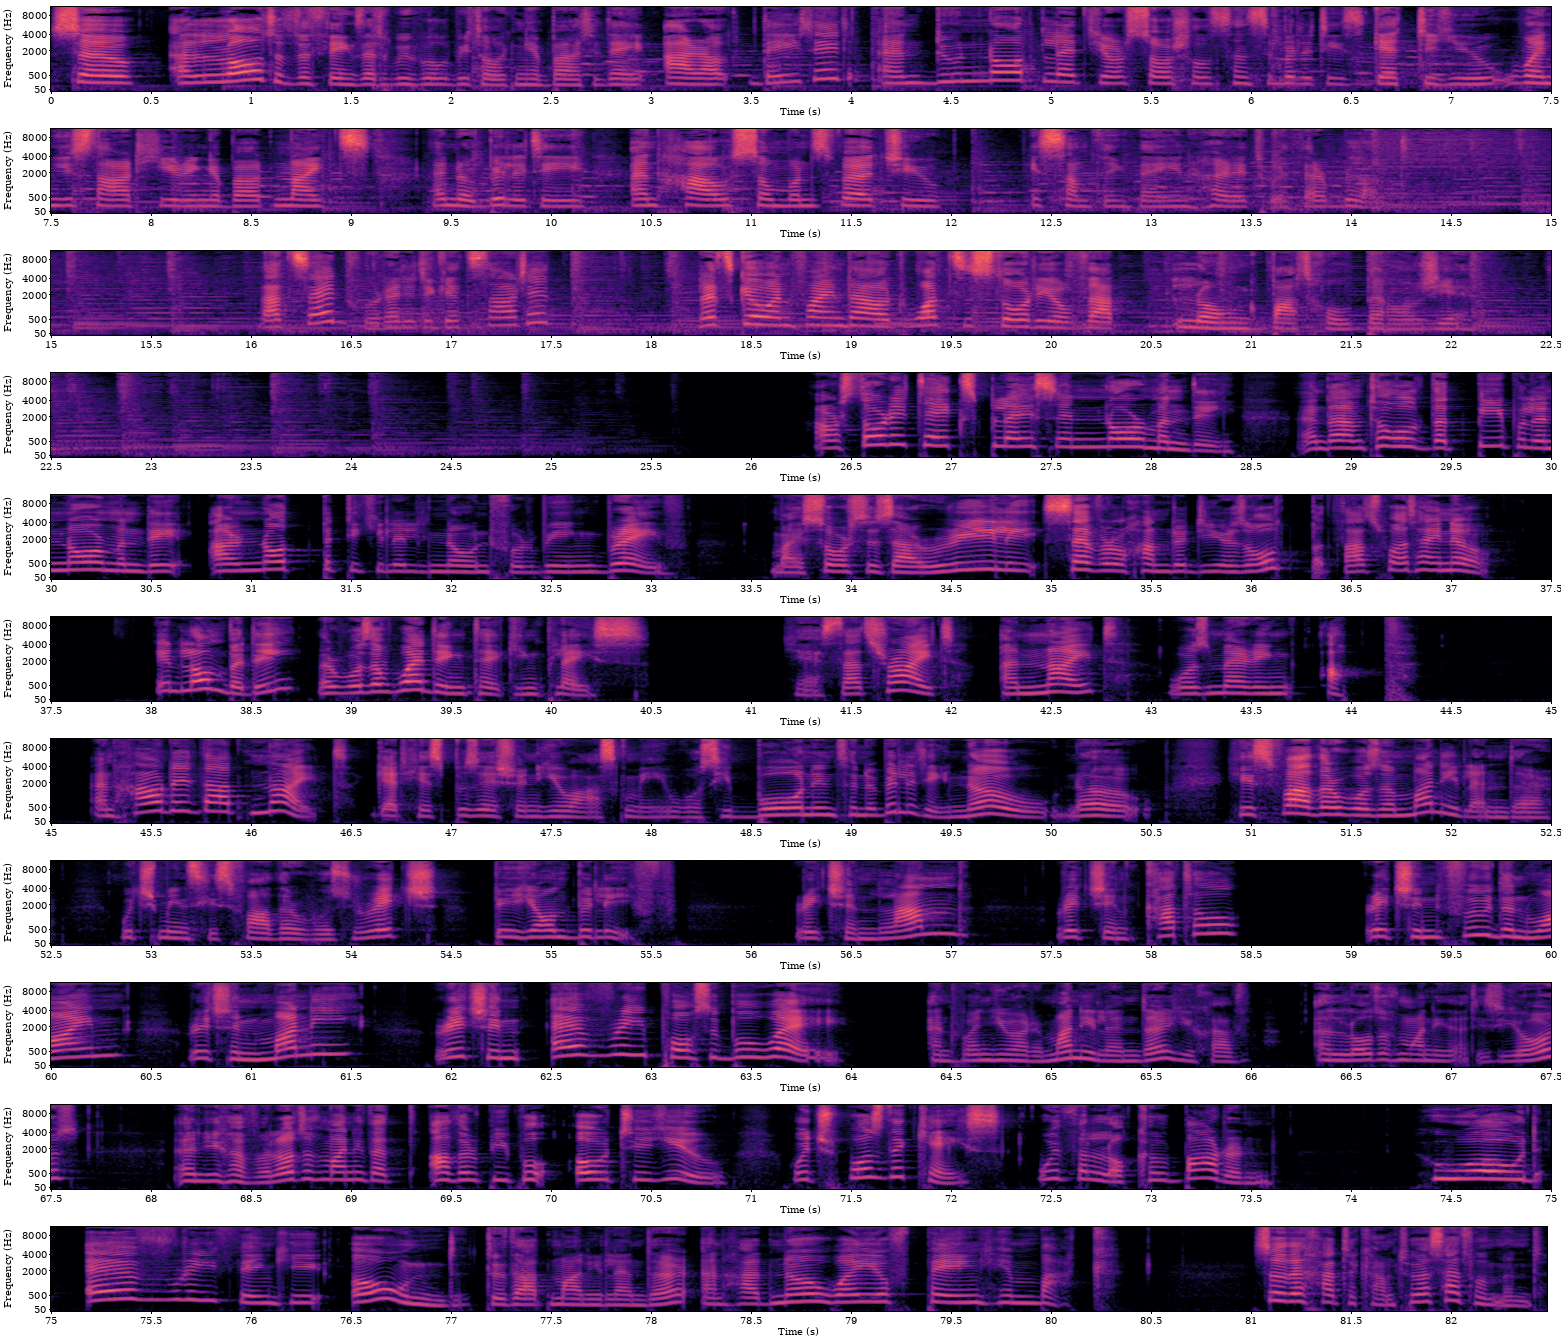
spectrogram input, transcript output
so a lot of the things that we will be talking about today are outdated, and do not let your social sensibilities get to you when you start hearing about knights and nobility and how someone's virtue is something they inherit with their blood. That said, we're ready to get started? Let's go and find out what's the story of that long butthole Berengier. Our story takes place in Normandy, and I'm told that people in Normandy are not particularly known for being brave. My sources are really several hundred years old, but that's what I know. In Lombardy, there was a wedding taking place. Yes, that's right, a knight was marrying up. And how did that knight get his position, you ask me? Was he born into nobility? No, no. His father was a moneylender, which means his father was rich beyond belief. Rich in land, rich in cattle, rich in food and wine, rich in money, rich in every possible way. And when you are a moneylender, you have a lot of money that is yours, and you have a lot of money that other people owe to you, which was the case with the local baron, who owed everything he owned to that moneylender and had no way of paying him back. So they had to come to a settlement.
